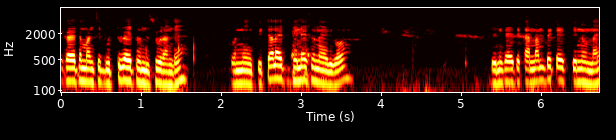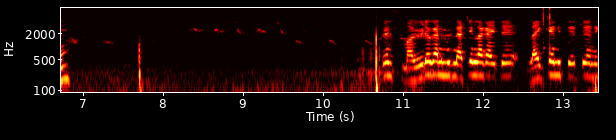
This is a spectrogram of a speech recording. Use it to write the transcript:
ఇక్కడైతే మంచి గుర్తుగా అయితే ఉంది చూడండి. కొన్ని పిట్టలు అయితే తినేసి ఉన్నాయి ఇదిగో. దీనికైతే కన్నం పెట్టి అయితే తిని ఉన్నాయి. ఫ్రెండ్స్ మా వీడియో కానీ మీకు నచ్చినలాగా అయితే లైక్ చేయండి షేర్ చేయండి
